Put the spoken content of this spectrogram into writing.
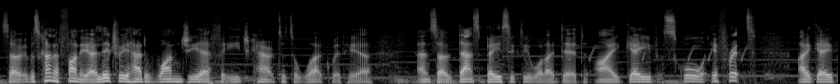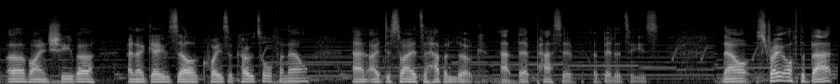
So it was kind of funny. I literally had one GF for each character to work with here, and so that's basically what I did. I gave Squall Ifrit, I gave Irvine Shiva, and I gave Zell Quetzalcoatl for now, and I decided to have a look at their passive abilities. Now, straight off the bat,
